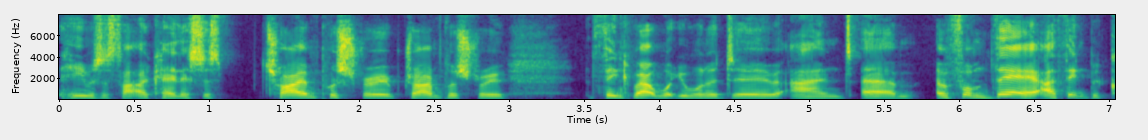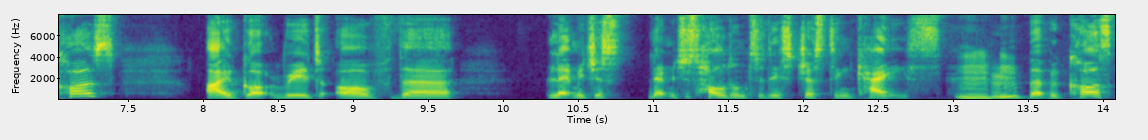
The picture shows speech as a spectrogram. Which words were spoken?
he was just like, okay, let's just try and push through. Try and push through. Think about what you want to do, and um, and from there, I think because I got rid of the let me just let me just hold on to this just in case. But because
